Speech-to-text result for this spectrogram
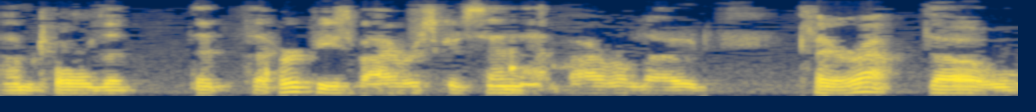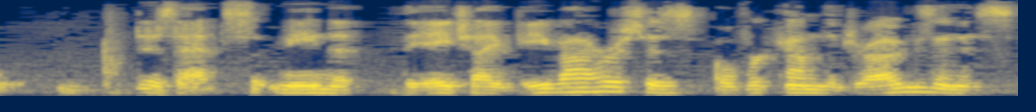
I'm told that, that the herpes virus could send that viral load clear up. Though, does that mean that the HIV virus has overcome the drugs and is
